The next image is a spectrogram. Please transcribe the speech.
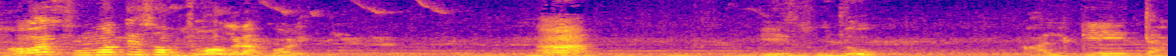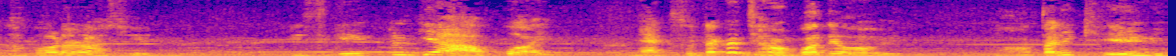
খাওয়ার সময়তে সব ঝগড়া করে। না এই সুযোগ কালকে দেখা করার আসে পিসকে একটু গিয়ে আপাই। একশো টাকা ঝাঁপাতে হবে। তাড়াতাড়ি খেয়ে নি।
